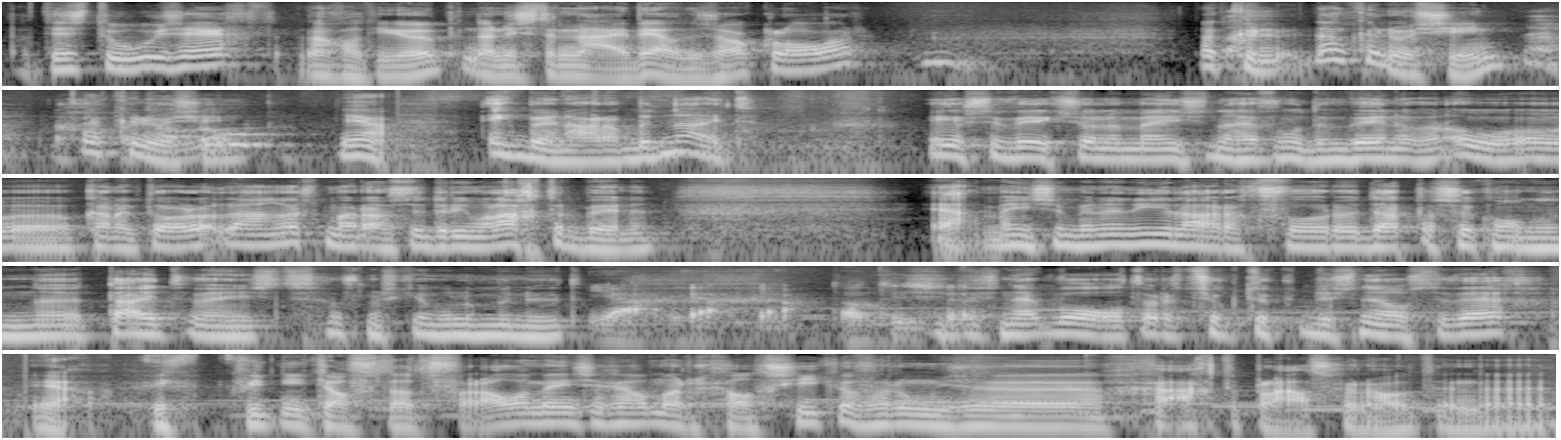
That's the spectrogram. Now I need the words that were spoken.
Dat is toegezegd. Dan gaat hij open. Dan is de naai wel dus ook klaar. Dan kunnen, dan kunnen we zien. dan kunnen we zien. Ja. Ik ben haar benijd. De eerste week zullen mensen nog even moeten wennen van, oh, oh, kan ik daar langers? Maar als ze er eenmaal achter binnen. Ja, mensen zijn heel erg voor eh, 30 seconden eh, tijdwinst. Of misschien wel een minuut. Ja, ja, ja. Dat is... eh, Het is net Walter, het zoekt de, de snelste weg. ja, ik weet niet of dat voor alle mensen geldt, maar het geldt zeker voor onze geachte plaatsgenoten. eh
